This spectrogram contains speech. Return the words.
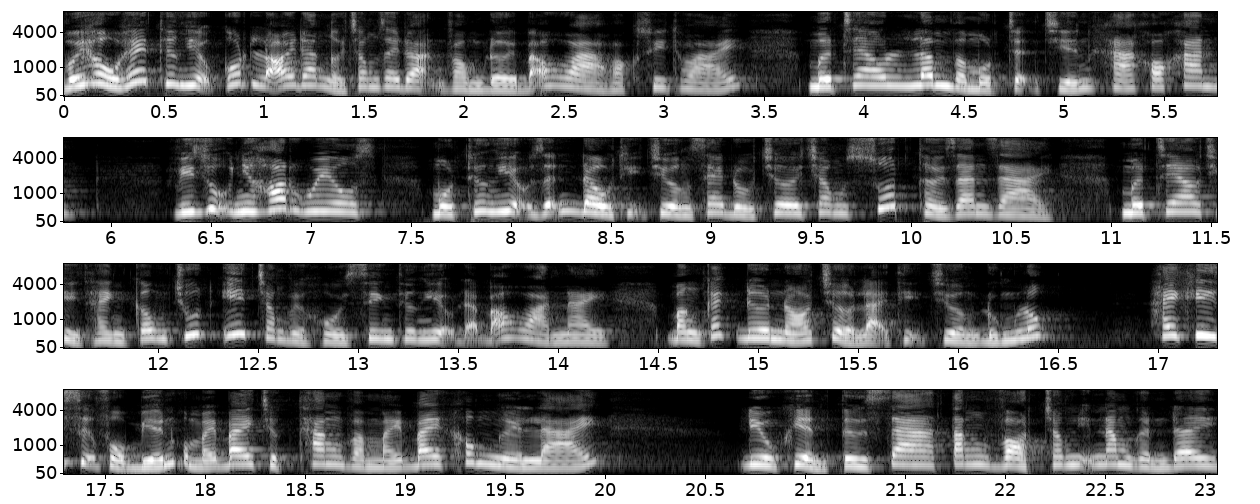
Với hầu hết thương hiệu cốt lõi đang ở trong giai đoạn vòng đời bão hòa hoặc suy thoái, Mattel lâm vào một trận chiến khá khó khăn. Ví dụ như Hot Wheels, một thương hiệu dẫn đầu thị trường xe đồ chơi trong suốt thời gian dài, Mattel chỉ thành công chút ít trong việc hồi sinh thương hiệu đã bão hòa này bằng cách đưa nó trở lại thị trường đúng lúc. hay khi sự phổ biến của máy bay trực thăng và máy bay không người lái điều khiển từ xa tăng vọt trong những năm gần đây,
